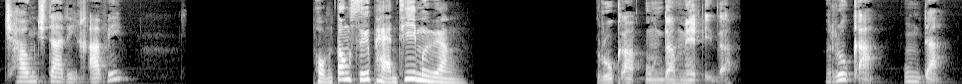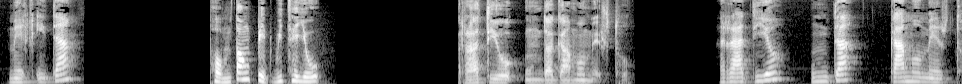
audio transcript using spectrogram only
ჩავმჯდარიყავი. ผมต้องซื้อแผนที่เมือง รุกะอุนดาเมกิดะรุกะอุนดาเมกิดะผมต้องปิดวิทยุรัดิโออุนดากามเมร์โตรัดิโออุนดากามเมร์โต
